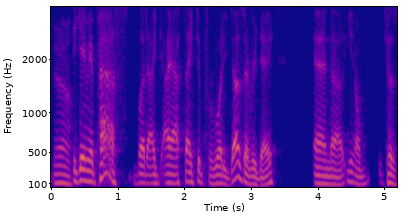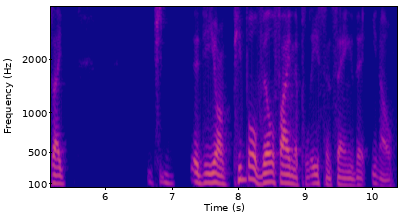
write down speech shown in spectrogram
Yeah. He gave me a pass, but I, I thanked him for what he does every day. And, uh, you know, because I, you know, people vilifying the police and saying that, you know,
